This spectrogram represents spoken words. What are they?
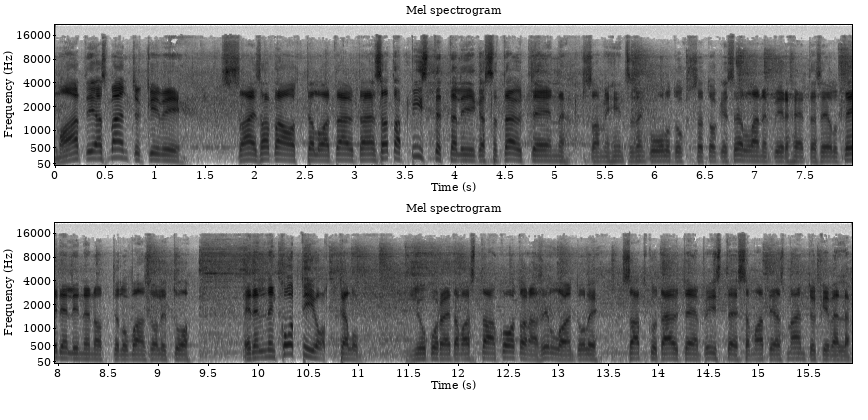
Matias Mäntykivi sai sata ottelua täyteen, sata pistettä liigassa täyteen. Sami Hintsasen kuulutuksessa toki sellainen virhe, että se ei ollut edellinen ottelu, vaan se oli tuo edellinen kotiottelu. Jukureita vastaan kotona. Silloin tuli satku täyteen pisteissä Matias Mäntykivelle.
